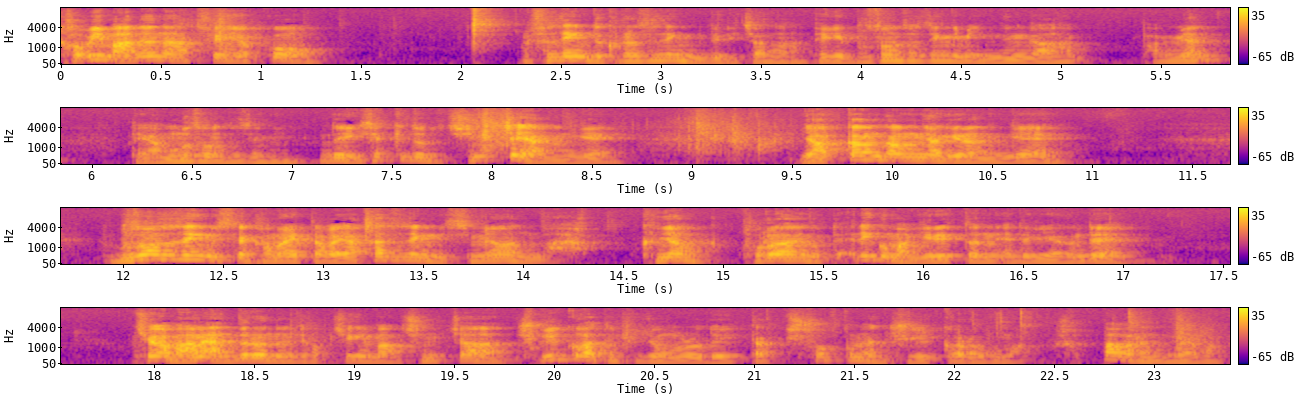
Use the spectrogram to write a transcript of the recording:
겁이 많은 학생이었고 선생님도 그런 선생님들 있잖아. 되게 무서운 선생님이 있는가 반면 되게 안 무서운 선생님. 근데 이 새끼들도 진짜 약한 게 약간 강약이라는 게 무서운 선생님 있을 때 가만히 있다가 약한 선생님 있으면 막 그냥 돌아다니고 때리고 막 이랬던 애들이야. 근데 제가 마음에 안 들었는지 갑자기 막 진짜 죽일 것 같은 표정으로 너 이따 수업 보면 죽일 거라고 막 협박을 하는 거야. 막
